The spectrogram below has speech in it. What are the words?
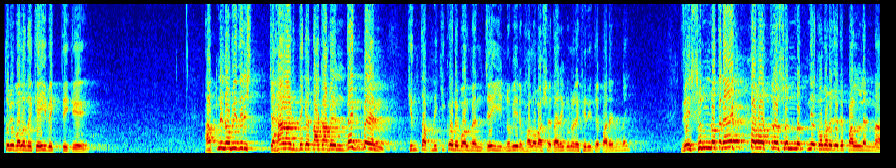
তুমি বলো দেখে এই ব্যক্তিকে আপনি নবীদের চেহারার দিকে তাকাবেন, দেখবেন। কিন্তু আপনি কি করে বলবেন, যেই নবীর ভালোবাসায় দাড়িগুলো রেখে দিতে পারেন নাই? যে সুন্নতের একটা মাত্র সুন্নত নিয়ে কবরে যেতে পারলেন না,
